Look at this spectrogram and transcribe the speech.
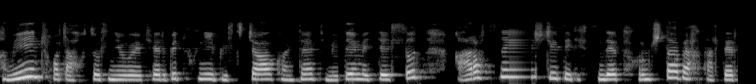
хамгийн чухал авах зүйл нь юу вэ гэхээр бид бүхний бэлтж байгаа контент мэдээ мэдээллүүд гар утсны жижиг дэлгэцэн дээр тохиромжтой байх тал дээр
